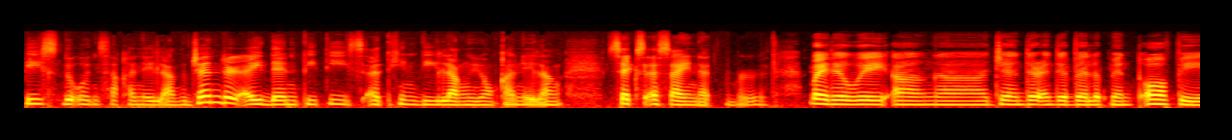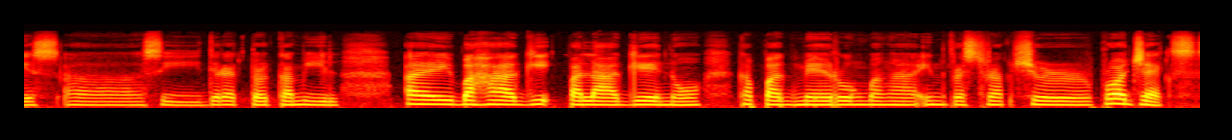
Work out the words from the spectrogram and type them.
based doon sa kanilang gender identities at hindi lang yung kanilang sex assigned at birth. By the way, ang ah, Gender and Development Office, ah, si Director Camille, ay bahagi palagi no kapag merong mga infrastructure projects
